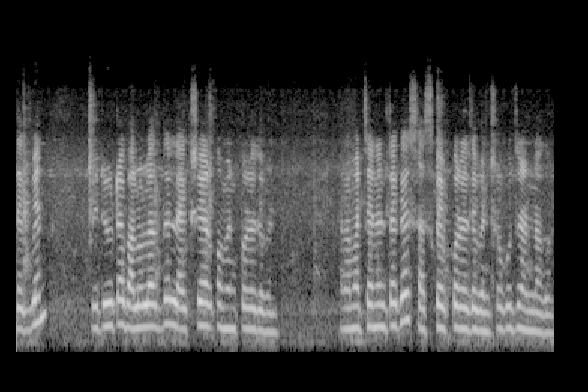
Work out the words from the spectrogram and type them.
দেখবেন। ভিডিওটা ভালো লাগলে লাইক শেয়ার কমেন্ট করে দেবেন। আর আমার চ্যানেলটাকে সাবস্ক্রাইব করে দেবেন সবুজ রান্নাঘর।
